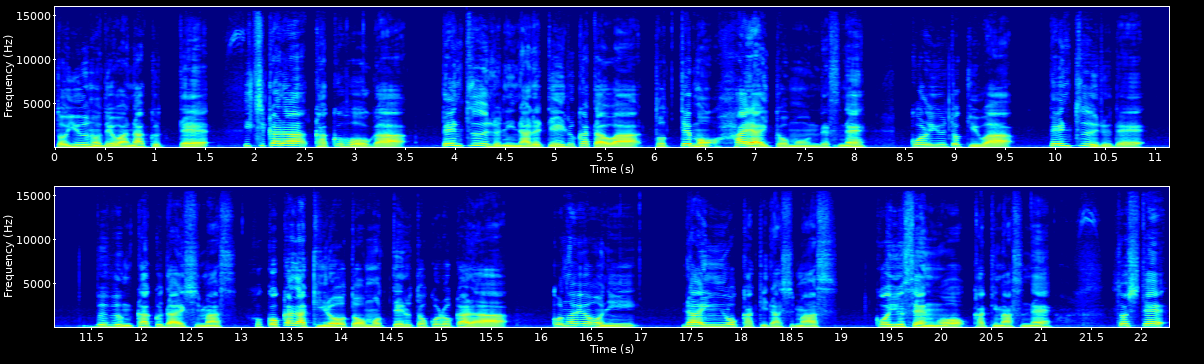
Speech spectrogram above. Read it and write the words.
というのではなくって一から書く方がペンツールに慣れている方はとっても早いと思うんですね。こういう時はペンツールで部分拡大します。ここから切ろうと思っているところからこのようにラインを書き出します。こういう線を書きますね。そして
